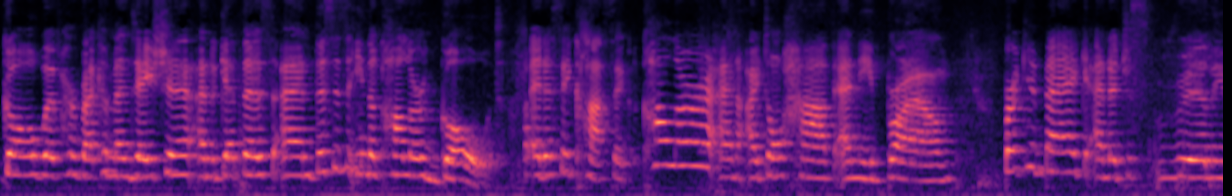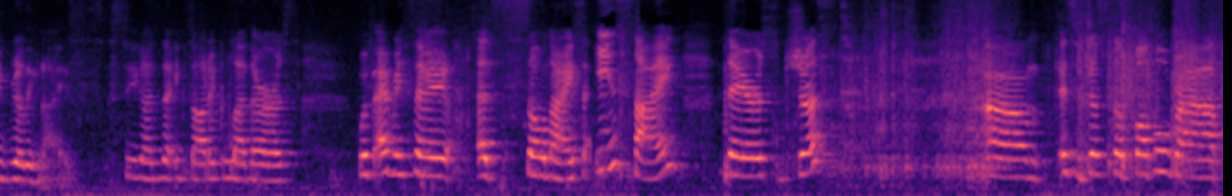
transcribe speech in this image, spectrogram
go with her recommendation and get this and this is in the color gold. It is a classic color and I don't have any brown Birkin bag and it's just really, really nice see guys the exotic leathers with everything. It's so nice. Inside there's just um it's just the bubble wrap.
